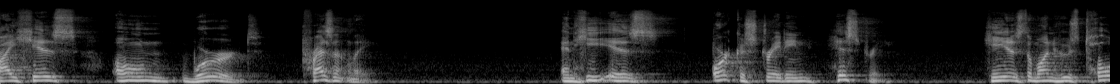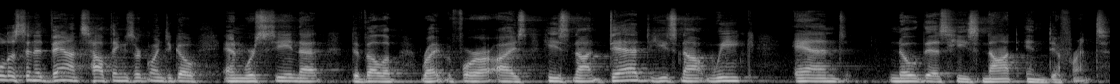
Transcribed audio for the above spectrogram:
by his own word presently. And he is orchestrating history. He is the one who's told us in advance how things are going to go, and we're seeing that develop right before our eyes. He's not dead, he's not weak, and know this, he's not indifferent.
